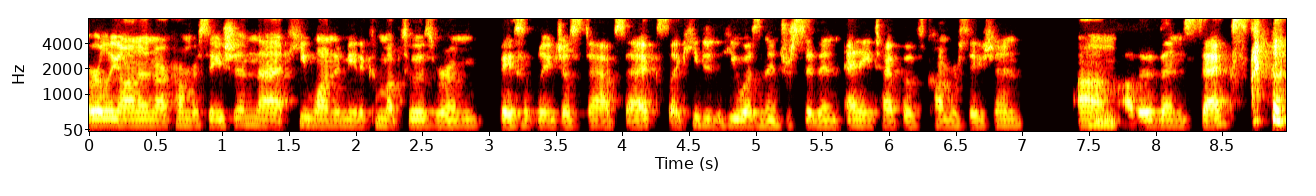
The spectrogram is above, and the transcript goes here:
early on in our conversation that he wanted me to come up to his room basically just to have sex. Like he did he wasn't interested in any type of conversation um other than sex.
